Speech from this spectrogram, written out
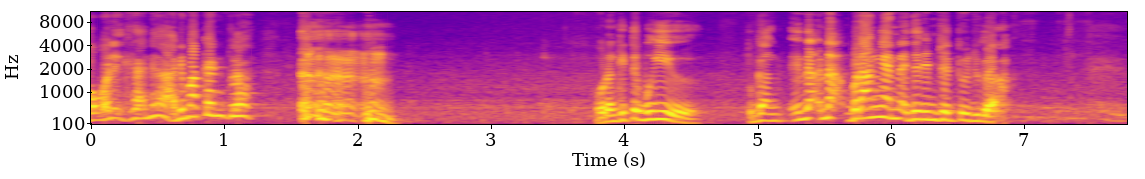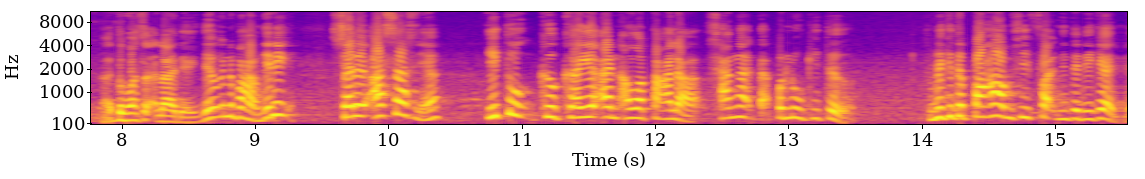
Bawa balik ke sana. Dia makan tu lah. Orang kita beria pegang eh, nak nak berangan nak jadi macam tu juga. Ha, tu masalah dia. Jangan kena faham. Jadi secara asasnya itu kekayaan Allah Taala sangat tak perlu kita. Sebab kita faham sifat ni tadi kan.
